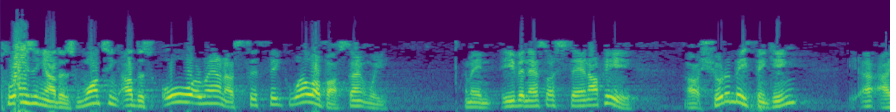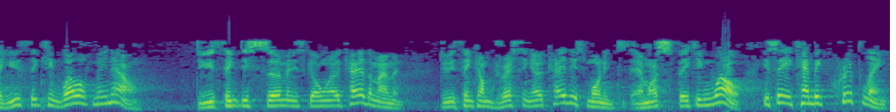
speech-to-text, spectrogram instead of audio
Pleasing others, wanting others all around us to think well of us, don't we? I mean, even as I stand up here, I shouldn't be thinking, are you thinking well of me now? Do you think this sermon is going okay at the moment? Do you think I'm dressing okay this morning? Am I speaking well? You see, it can be crippling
